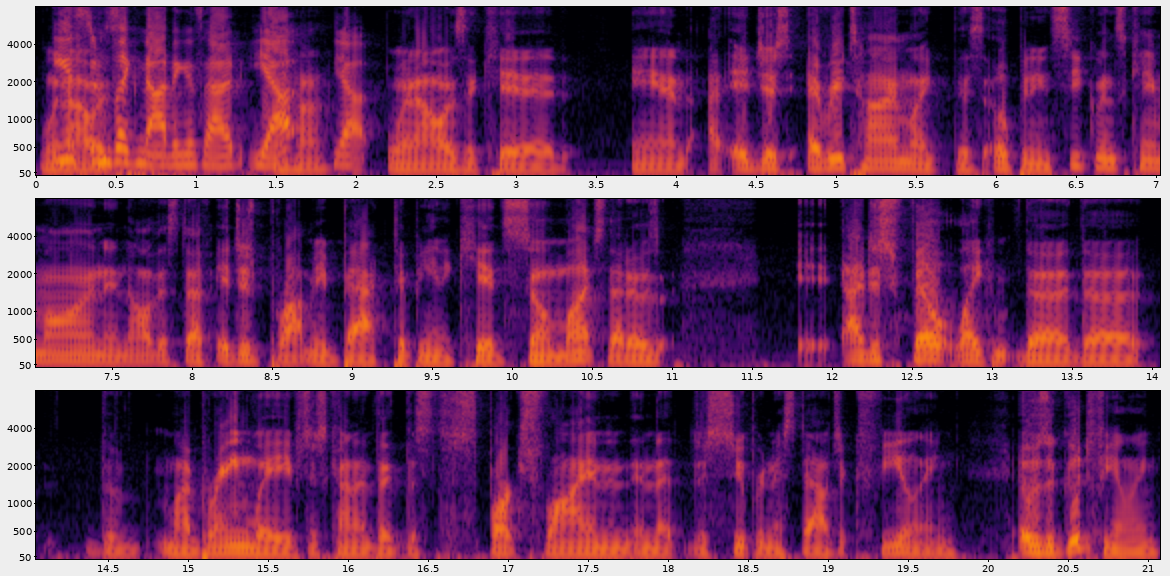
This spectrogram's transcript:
When I Easton's was like nodding his head. Yeah, uh-huh, yeah. when I was a kid, and I, it just every time like this opening sequence came on and all this stuff, it just brought me back to being a kid so much that it was. I just felt like the the the my brain waves just kind of the, the sparks flying and, and that just super nostalgic feeling. It was a good feeling,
